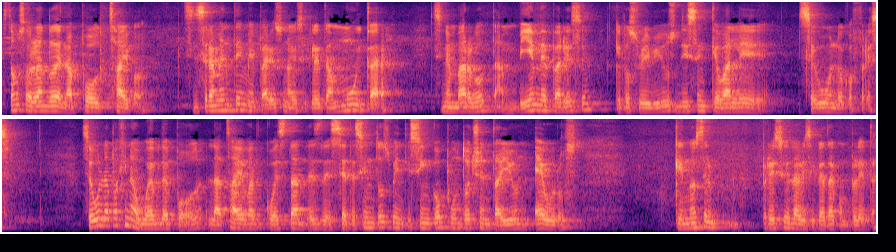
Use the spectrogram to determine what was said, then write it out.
Estamos hablando de la Pole Taiba Sinceramente me parece una bicicleta muy cara. Sin embargo, también me parece que los reviews dicen que vale según lo que ofrece. Según la página web de Paul, la Taibat cuesta desde 725.81 euros, que no es el precio de la bicicleta completa,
